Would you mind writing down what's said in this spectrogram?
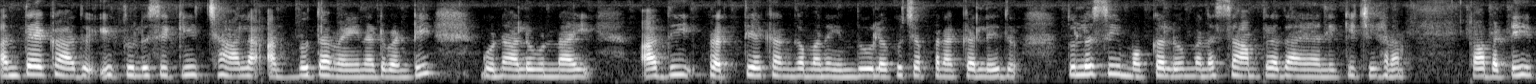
అంతేకాదు ఈ తులసికి చాలా అద్భుతమైనటువంటి గుణాలు ఉన్నాయి. అది ప్రత్యేకంగా మన హిందువులకు చెప్పనక్కర్లేదు. తులసి మొక్కలు మన సాంప్రదాయానికి చిహ్నం. కాబట్టి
